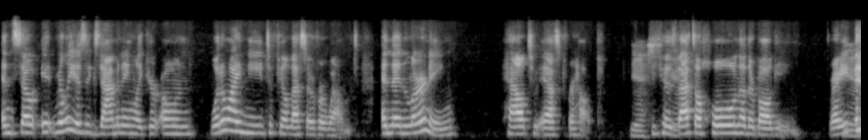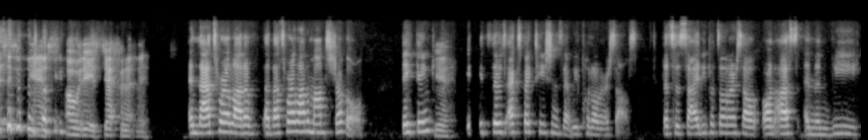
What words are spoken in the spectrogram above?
and so it really is examining like your own what do I need to feel less overwhelmed? And then learning how to ask for help. Yes. Because yes. that's a whole nother ball game, right? Yes. yes. oh, it is definitely. And that's where a lot of uh, that's where a lot of moms struggle. They think yeah. it's those expectations that we put on ourselves, that society puts on ourselves on us, and then we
